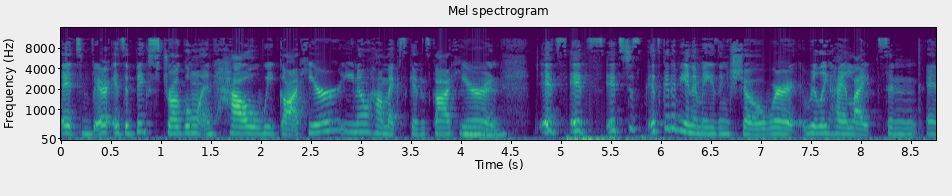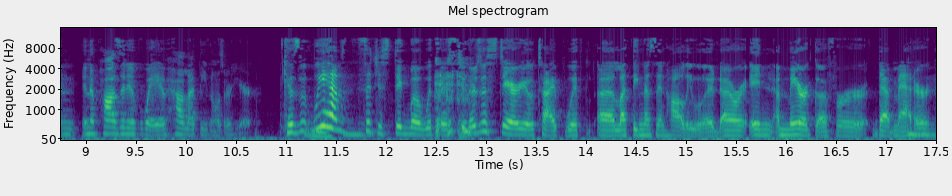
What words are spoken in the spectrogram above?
it's very it's a big struggle and how we got here you know how mexicans got here. Mm-hmm. And it's it's it's just it's going to be an amazing show where it really highlights and and in a positive way of how latinos are here. Because we mm-hmm. have mm-hmm. such a stigma with this too. There's a stereotype with uh, Latinas in Hollywood or in America for that matter,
